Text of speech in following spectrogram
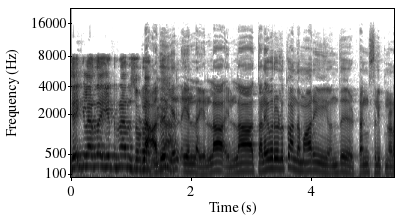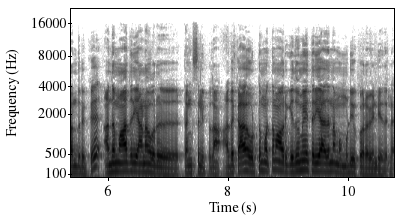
சேக்கிலார் தான் இல்ல சொல்றாங்க அது எல்- எல்லா எல்லா எல்லா தலைவர்களுக்கும் அந்த மாதிரி வந்து டங் ஸ்லிப் நடந்திருக்கு. அந்த மாதிரியான ஒரு டங் ஸ்லிப் தான். அதுக்காக ஒட்டுமொத்தமா அவருக்கு எதுவுமே தெரியாதுன்னு நம்ம முடிவுக்கு வர வேண்டியதில்லை.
